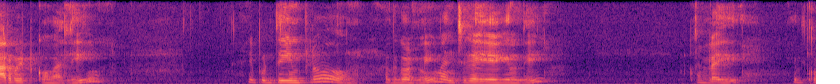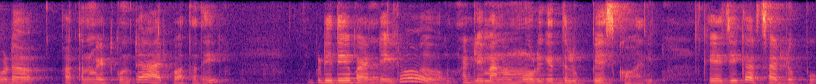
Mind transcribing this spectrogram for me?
ఆరబెట్టుకోవాలి. ఇప్పుడు దీంట్లో అదిగోండి మంచిగా వేగింది. అలా ఇది కూడా పక్కన పెట్టుకుంటే ఆరిపోతుంది. ఇప్పుడు ఇదే బండిలో మళ్ళీ మనం మూడు గిద్దలు ఉప్పు వేసుకోవాలి. కేజీకి అరసళ్ళు ఉప్పు.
